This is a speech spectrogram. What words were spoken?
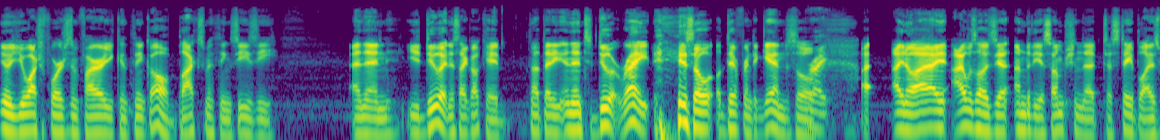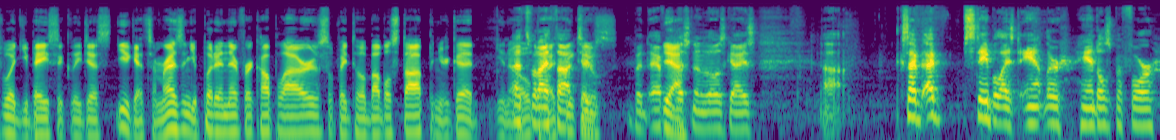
you know, you watch Forged in Fire, you can think, oh, blacksmithing's easy, and then you do it, and it's like, okay, not that, e- and then to do it right is so different again. So, Right. I, I know I, I was always under the assumption that to stabilize wood, you basically just you get some resin, you put it in there for a couple hours, wait till the bubbles stop, and you're good. You know, That's what But I thought think too. But after Yeah. listening to those guys, because I've, I've stabilized antler handles before.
